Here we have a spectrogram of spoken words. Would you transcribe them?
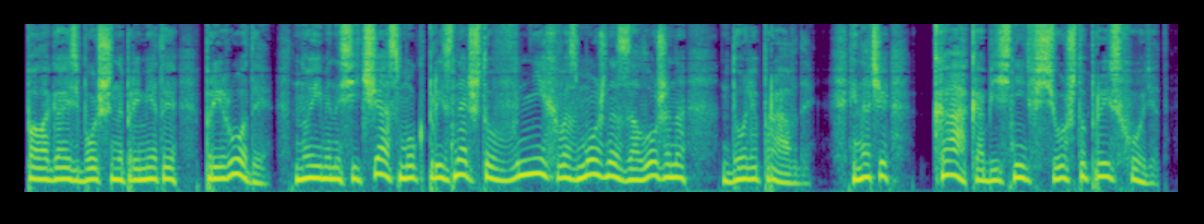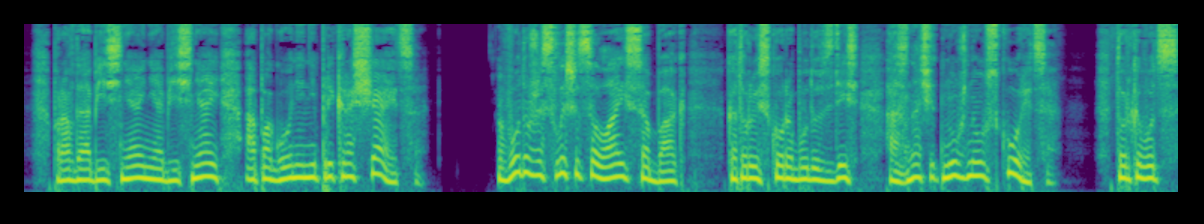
полагаясь больше на приметы природы, но именно сейчас мог признать, что в них, возможно, заложена доля правды. Иначе как объяснить все, что происходит? Правда, объясняй, не объясняй, а погоня не прекращается. Вот уже слышится лай собак, которые скоро будут здесь, а значит, нужно ускориться. Только вот с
